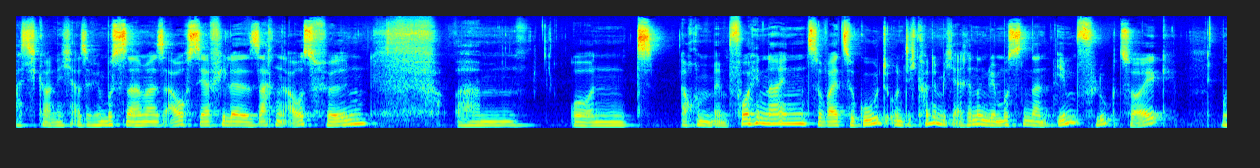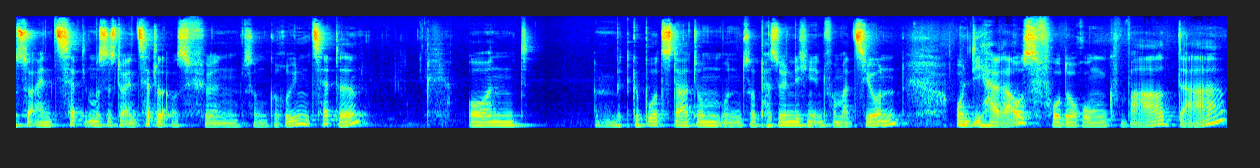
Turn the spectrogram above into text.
weiß ich gar nicht. Also wir mussten damals auch sehr viele Sachen ausfüllen. Ähm, und auch im, im, Vorhinein, soweit so gut. Und ich konnte mich erinnern, wir mussten dann im Flugzeug, musst du einen Zettel, musstest du einen Zettel ausfüllen, so einen grünen Zettel. Und mit Geburtsdatum und so persönlichen Informationen. Und die Herausforderung war da,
